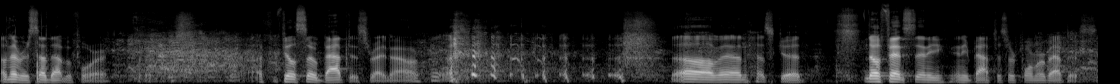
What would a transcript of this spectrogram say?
I've never said that before. I feel so Baptist right now. oh, man, that's good. No offense to any, any Baptists or former Baptists.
